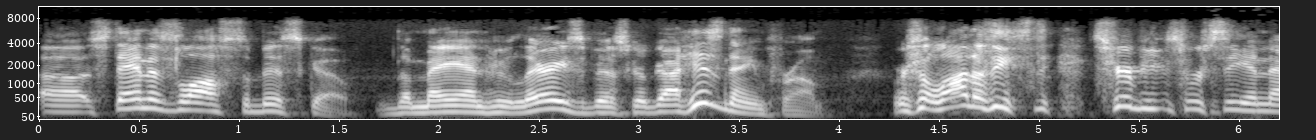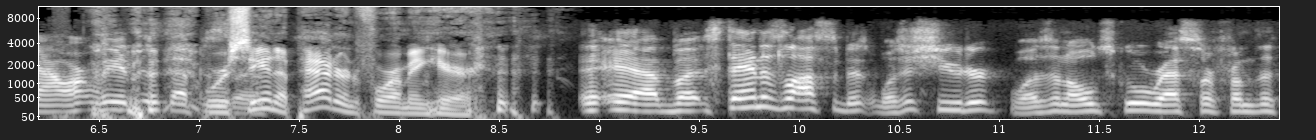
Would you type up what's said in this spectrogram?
uh, Stanislaus Zbyszko, the man who Larry Zbyszko got his name from, there's a lot of these tributes we're seeing now, aren't we? we're seeing a pattern forming here. yeah, but Stanislaus was a shooter, was an old school wrestler from the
